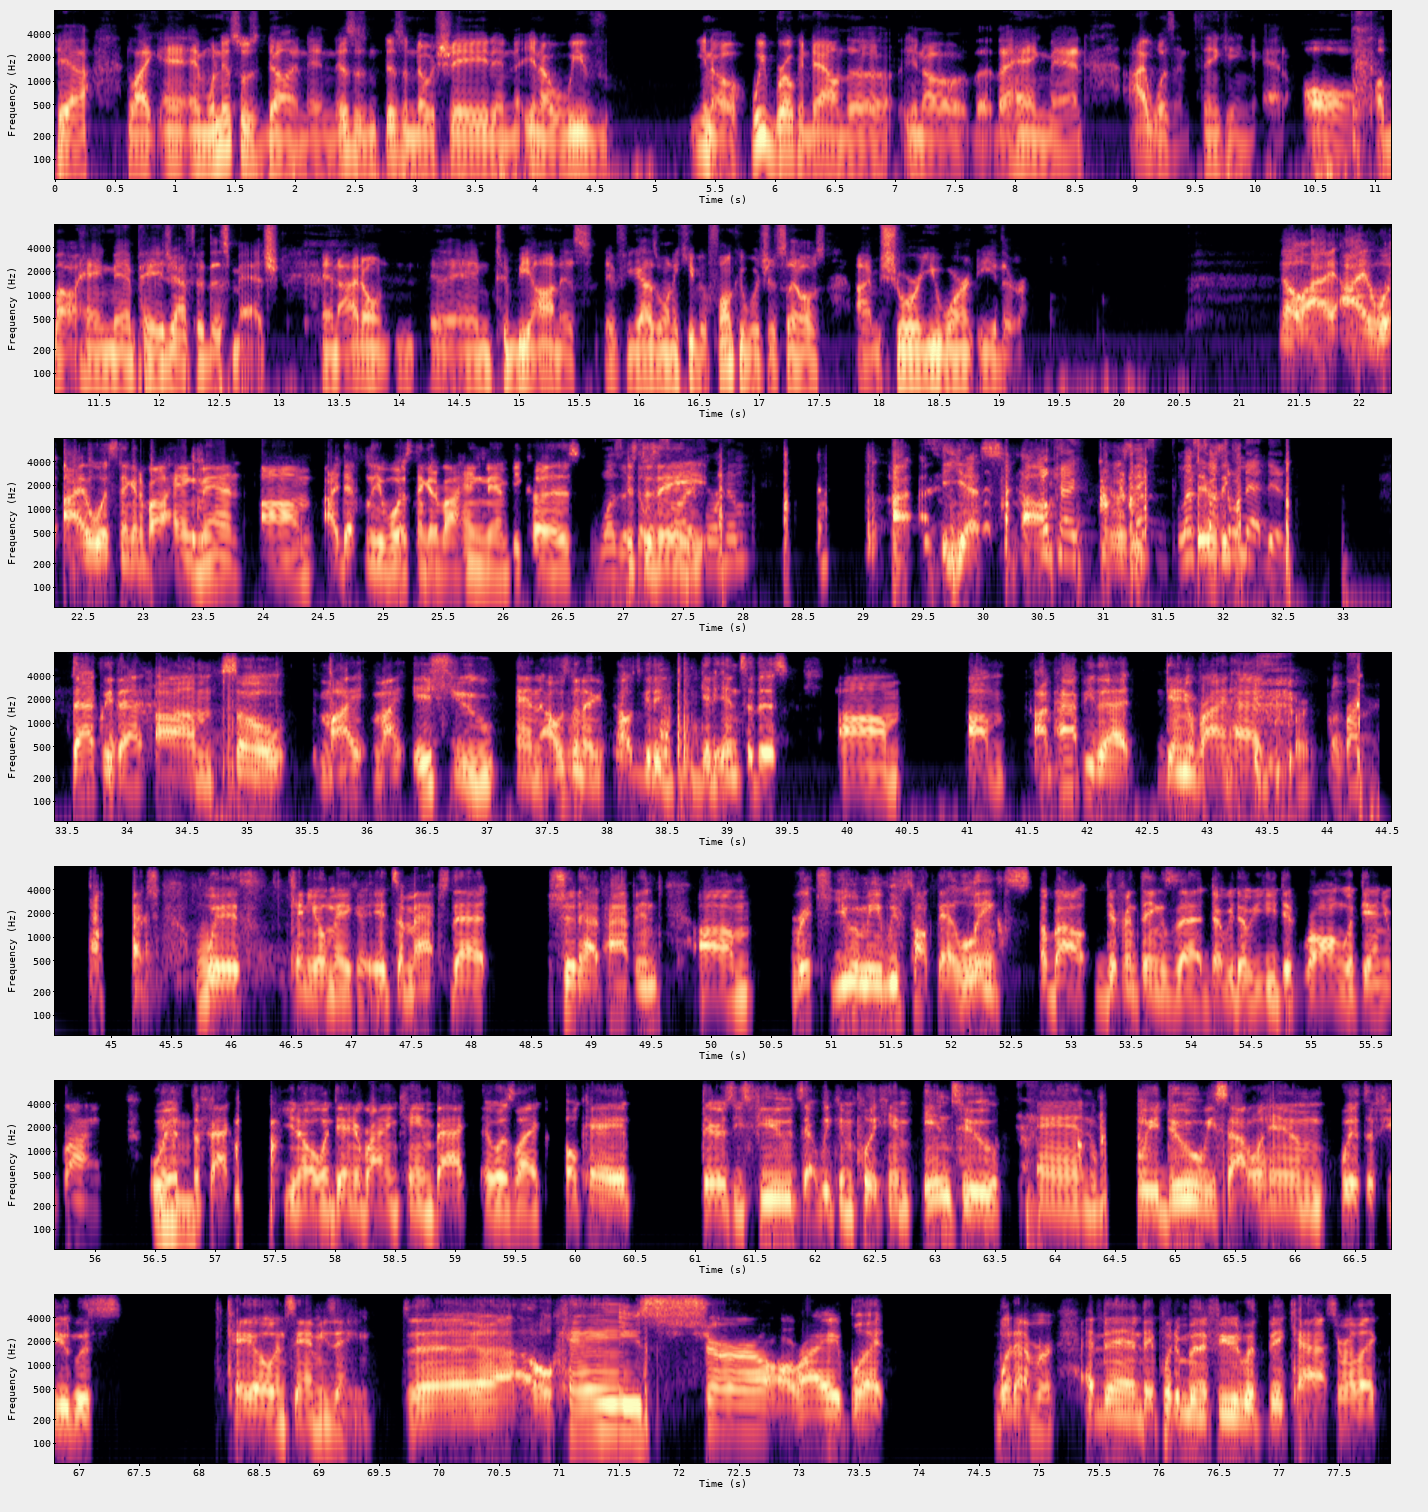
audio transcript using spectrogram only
Yeah, like and, and when this was done, and this is this is no shade, and you know we've you know we've broken down the you know the, the Hangman. I wasn't thinking at all about Hangman Page after this match, and I don't. And to be honest, if you guys want to keep it funky with yourselves, I'm sure you weren't either. No, I I, w- I was thinking about Hangman. Um, I definitely was thinking about Hangman because Was it this is sorry a for him? I- yes. Um, okay, it was a- let's let's touch a- on that then. Exactly that. Um, so my my issue, and I was gonna I was gonna get into this. Um, um, I'm happy that Daniel Bryan had Oh, Bryan had a match with Kenny Omega. It's a match that should have happened. Um, Rich, you and me, we've talked at lengths about different things that WWE did wrong with Daniel Bryan. With Mhm. the fact, you know, when Daniel Bryan came back, it was like, okay, there's these feuds that we can put him into, and we do, we saddle him with a feud with KO and Sami Zayn. Uh, okay, sure, all right, but whatever. And then they put him in a feud with Big Cass, and we're like,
